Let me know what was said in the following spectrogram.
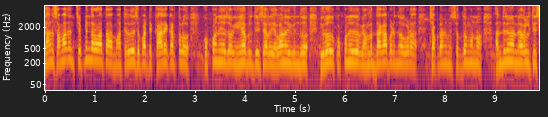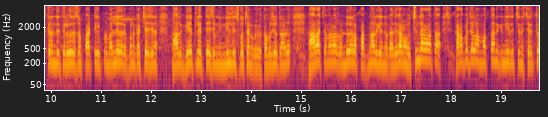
దానికి సమాధానం చెప్పిన తర్వాత మా తెలుగుదేశం పార్టీ కార్యకర్తలు కుప్ప నియోజకవర్గం ఏ అభివృద్ధి చేశారో ఎలా నలిగిందో ఈరోజు కుప్ప నియోజకవర్గం ఎంత దగా పడిందో కూడా చెప్పడానికి మేము సిద్ధంగా ఉన్నాం. అందరి నెరలు తీసుకెళ్ళింది తెలుగుదేశం పార్టీ. ఇప్పుడు మళ్ళీ రిబ్బన్ కట్ చేసి నాలుగు గేట్లు ఎత్తేసి నేను నీళ్ళు తీసుకొచ్చాను కబురు చెబుతున్నాడు. నారా చంద్రబాబు రెండు వేల పద్నాలుగు ఎన్నిక అధికారం వచ్చిన తర్వాత కడప జిల్లా మొత్తానికి నీరు ఇచ్చిన చరిత్ర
